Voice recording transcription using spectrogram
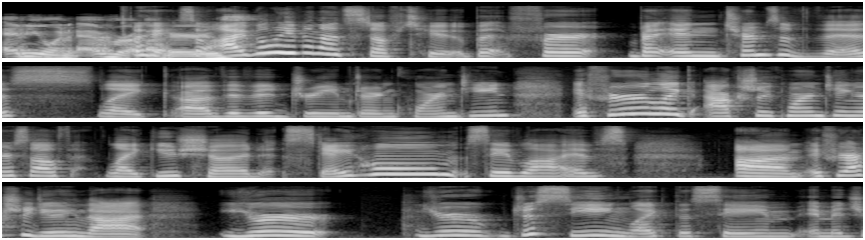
anyone ever Okay, utters. so I believe in that stuff too, but for but in terms of this, like uh, vivid dream during quarantine, if you're like actually quarantining yourself, like you should, stay home, save lives. Um, if you're actually doing that, you're you're just seeing like the same image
